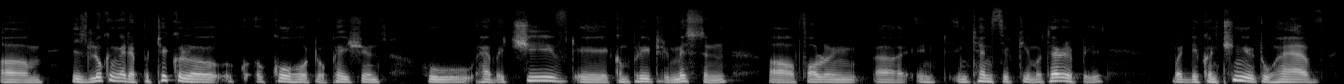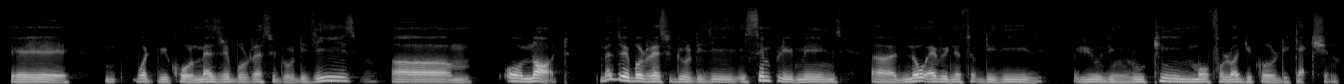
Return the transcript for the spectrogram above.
um, is looking at a particular cohort of patients who have achieved a complete remission following uh, in, intensive chemotherapy, but they continue to have a what we call measurable residual disease um, or not. Measurable residual disease simply means uh, no evidence of disease using routine morphological detection.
